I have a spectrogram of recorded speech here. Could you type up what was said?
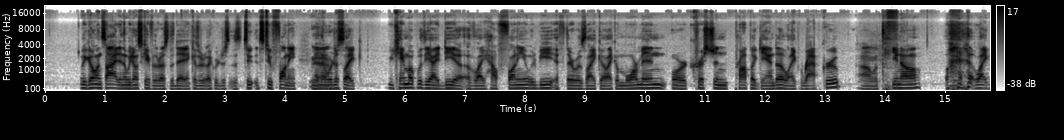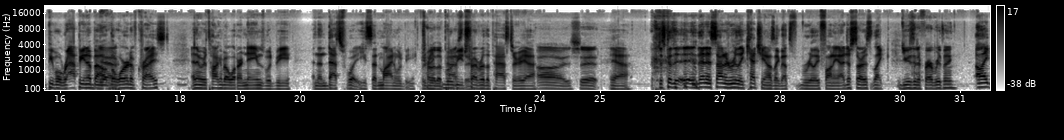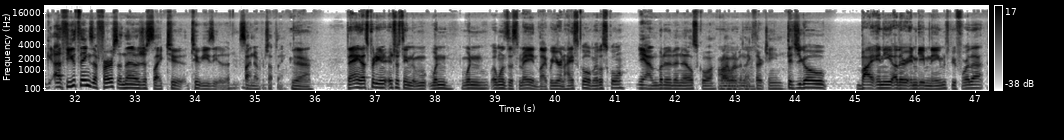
we go inside and then we don't skate for the rest of the day because we're like we're just it's too it's too funny. And then we're just like we came up with the idea of like how funny it would be if there was like a like a Mormon or Christian propaganda like rap group oh, what the you know, like people rapping about Yeah. the word of Christ, and then we were talking about what our names would be, and then that's what he said mine would be. Would Trevor be, the would be Trevor the pastor. Yeah, Oh shit. yeah. Just because, and then it sounded really catchy, and I was like, "That's really funny." I just started like, Using it for everything. like a few things at first, and then it was just like too too easy to sign up for something. Yeah. Dang, that's pretty interesting. When when when was this made? Like, were you in high school, middle school? Yeah, it would have been middle school. Probably Oh, would have been like thirteen. Did you go buy any other in-game names before that?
